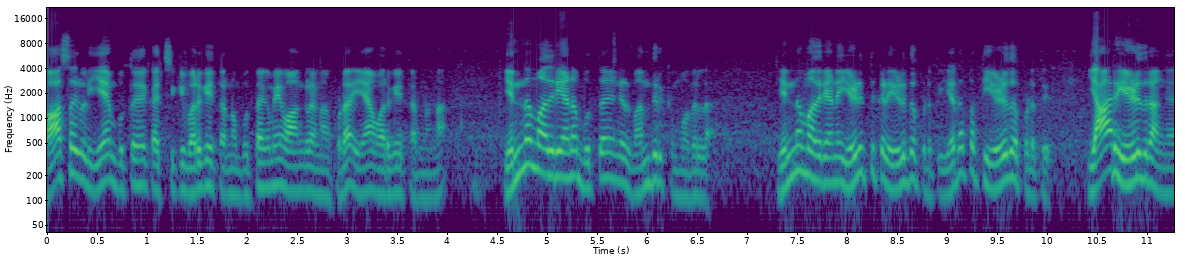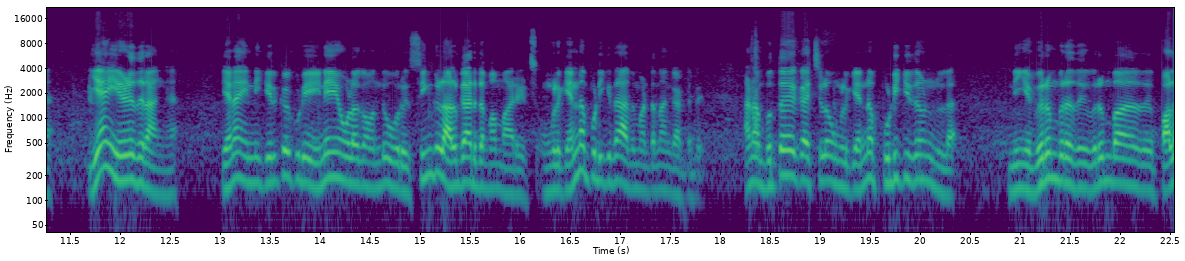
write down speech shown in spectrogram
வாசகர்கள் ஏன் புத்தக காட்சிக்கு வருகை தரணும்? புத்தகமே வாங்கலைன்னா கூட ஏன் வருகை தரணும்னா என்ன மாதிரியான புத்தகங்கள் வந்திருக்கு முதல்ல? என்ன மாதிரியான எழுத்துக்கள் எழுதப்படுது? எதை பற்றி எழுதப்படுது? யார் எழுதுறாங்க? ஏன் எழுதுறாங்க? ஏன்னா இன்னைக்கு இருக்கக்கூடிய இணைய உலகம் வந்து ஒரு சிங்கிள் அல்காரிதமாக மாறிடுச்சு. உங்களுக்கு என்ன பிடிக்குதோ அது மட்டும் தான் காட்டுது. ஆனால் புத்தக காட்சியில் உங்களுக்கு என்ன பிடிக்குதோன்னு இல்லை. நீங்கள் விரும்புகிறது விரும்பாதது பல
